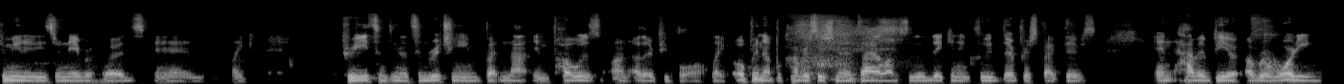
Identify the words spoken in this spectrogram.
communities or neighborhoods and like create something that's enriching but not impose on other people like open up a conversation and a dialogue so that they can include their perspectives and have it be a, a rewarding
